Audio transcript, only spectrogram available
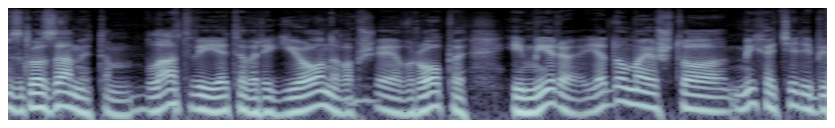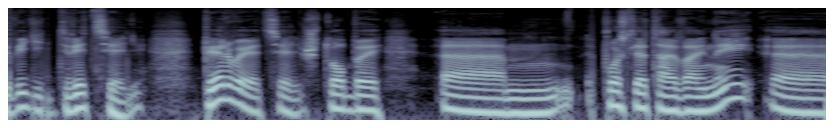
с глазами там, Латвии, этого региона, вообще Европы и мира, я думаю, что мы хотели бы видеть две цели. Первая цель, чтобы э, после этой войны э,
